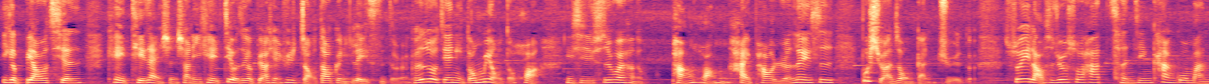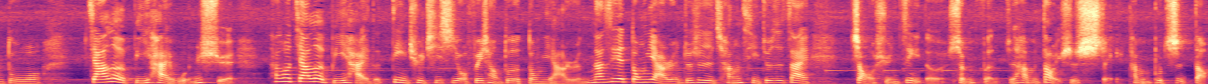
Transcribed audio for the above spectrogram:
一个标签可以贴在你身上，你可以借由这个标签去找到跟你类似的人。可是如果今天你都没有的话，你其实是会很。彷徨，害怕，人类是不喜欢这种感觉的。所以老师就说，他曾经看过蛮多加勒比海文学。他说，加勒比海的地区其实有非常多的东亚人。那这些东亚人就是长期就是在找寻自己的身份，就是他们到底是谁，他们不知道。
